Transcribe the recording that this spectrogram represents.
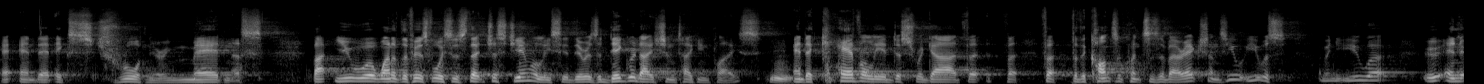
and, and that extraordinary madness but you were one of the first voices that just generally said there is a degradation taking place mm. and a cavalier disregard for, for, for, for, the consequences of our actions. You, you, was, I mean, you were an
